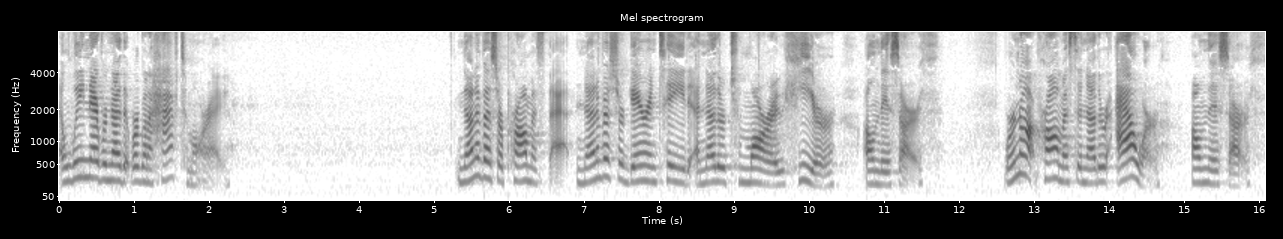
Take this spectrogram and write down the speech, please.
And we never know that we're going to have tomorrow. None of us are promised that. None of us are guaranteed another tomorrow here on this earth. We're not promised another hour on this earth.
